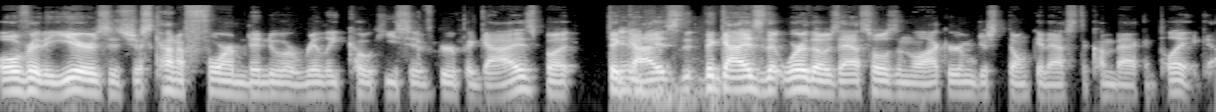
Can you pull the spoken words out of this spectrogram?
over the years it's just kind of formed into a really cohesive group of guys but the yeah. guys the guys that were those assholes in the locker room just don't get asked to come back and play again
